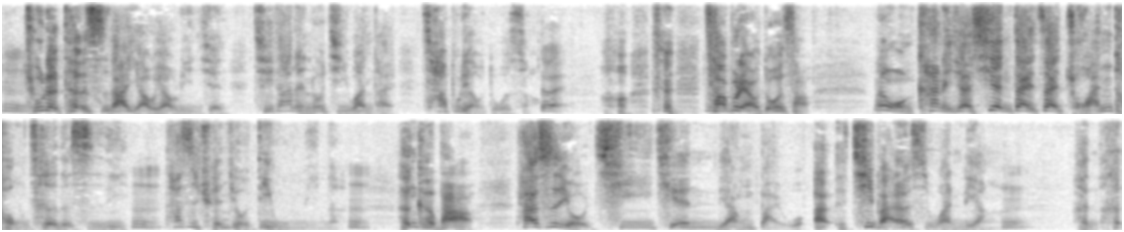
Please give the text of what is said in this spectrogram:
嗯，除了特斯拉遥遥领先，其他人都几万台，差不了多少。对，差不了多少。那我们看了一下现代在传统车的实力，嗯，它是全球第五名了，嗯，很可怕，它是有七千两百万啊，七百二十万辆，嗯，很很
